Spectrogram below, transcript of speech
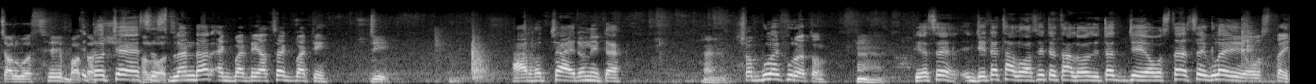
চালু আছে বাতাস এটা হচ্ছে এসএস ব্লেন্ডার এক বাটি আছে এক বাটি। জি। আর হচ্ছে আয়রন এটা। হ্যাঁ হ্যাঁ। সবগুলোই পুরাতন। হুম হুম। ঠিক আছে? যেটা চালু আছে এটা চালু আছে এটা যে অবস্থায় আছে এগুলো এই অবস্থায়।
